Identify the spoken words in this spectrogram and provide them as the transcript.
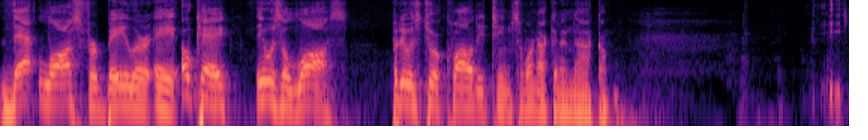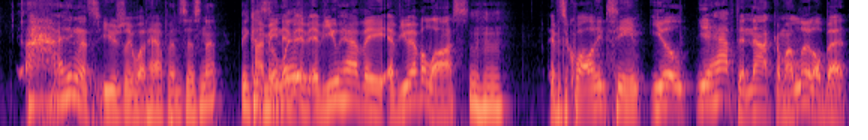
that loss for Baylor a okay? It was a loss, but it was to a quality team, so we're not going to knock them. I think that's usually what happens, isn't it? Because I mean, if, if, you have a if you have a loss, mm-hmm. if it's a quality team, you'll you have to knock them a little bit,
